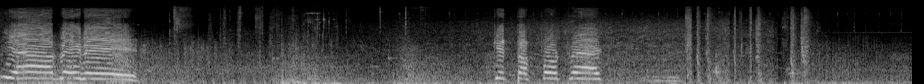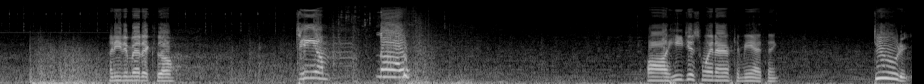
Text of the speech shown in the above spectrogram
Yeah, baby! Get the fuck back! I need a medic though. Damn! No! Oh, he just went after me, I think. Dude,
